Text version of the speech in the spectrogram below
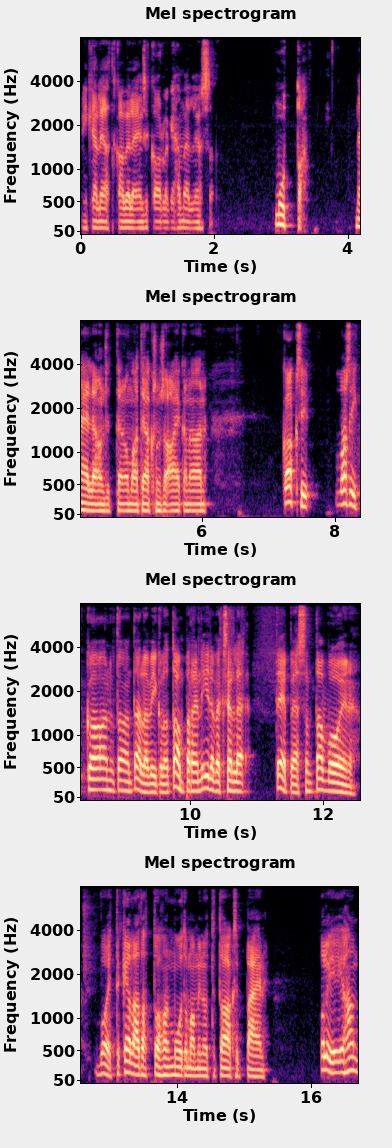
mikäli jatkaa vielä ensi kaudellakin Hämeenlinnassa. Mutta näillä on sitten omat jaksonsa aikanaan. Kaksi vasikkaa annetaan tällä viikolla Tampereen Ilvekselle TPSn tavoin. Voitte kelata tuohon muutama minuutti taaksepäin. Oli ihan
